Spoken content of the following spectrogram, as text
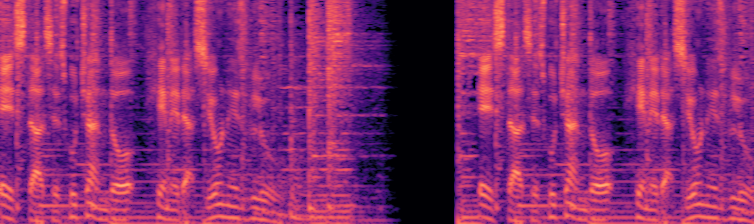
Estás escuchando Generaciones Blue. Estás escuchando Generaciones Blue.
